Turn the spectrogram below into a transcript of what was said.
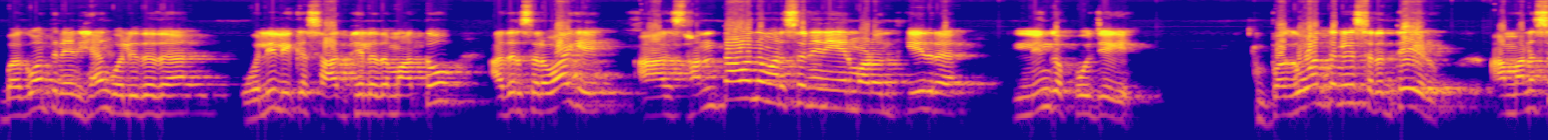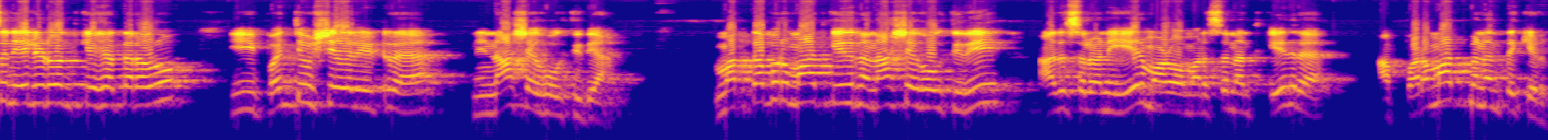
ಭಗವಂತ ನೀನ್ ಹೆಂಗ್ ಒಲಿದದ? ಒಲಿಲಿಕ್ಕೆ ಸಾಧ್ಯ ಇಲ್ಲದ ಮಾತು. ಅದರ ಸಲುವಾಗಿ ಆ ಅಂತ ಒಂದು ಮನಸ್ಸು ನೀನ್ ಏನ್ ಮಾಡು ಅಂತ ಕೇಳಿದ್ರೆ ಲಿಂಗ ಪೂಜೆಗೆ. ಭಗವಂತನಲ್ಲಿ ಶ್ರದ್ಧೆ ಇಡು ಆ ಮನಸ್ಸನ್ನ ಎಲ್ಲಿಡು ಅಂತ ಹೇಳ್ತಾರ ಅವರು? ಈ ಪಂಚ ವಿಷಯದಲ್ಲಿ ಇಟ್ರೆ ನೀನ್ ನಾಶ ಹೋಗ್ತಿದ್ಯಾ? ಮತ್ತೊಬ್ಬರು ಮಾತು ಕೇಳಿದ್ರೆ ನಾಶ ಹೋಗ್ತಿದಿ, ಅದ್ರ ನೀ ಏನ್ ಮಾಡುವ ಮನಸ್ಸನ್ನ ಅಂತ ಕೇಳಿದ್ರೆ ಆ ಪರಮಾತ್ಮನಂತ ಕೇಳು.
